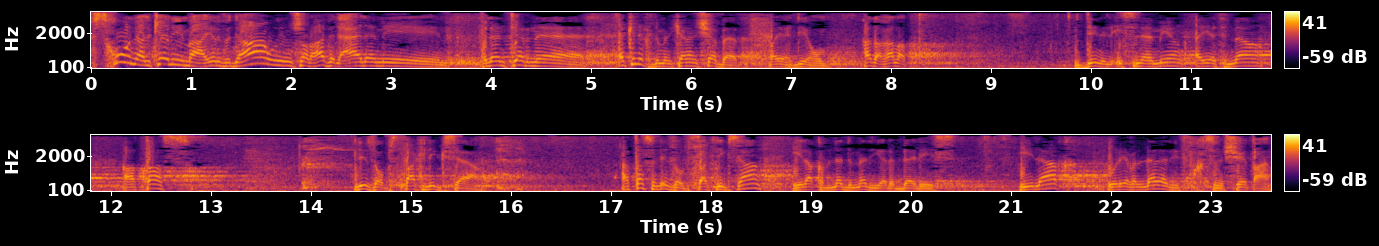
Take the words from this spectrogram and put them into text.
سخونة الكلمة يرفدها وينشرها في العالمين في الانترنت. لكن يخدم كان شباب الله يهديهم هذا غلط. الدين الإسلامي أيتنا أطاس لي زوبستاكل يكسا أطاس لي زوبستاكل يكسا إلا قبل ندم ديال باليس إلا وريغ لا الذي تفخسن الشيطان.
